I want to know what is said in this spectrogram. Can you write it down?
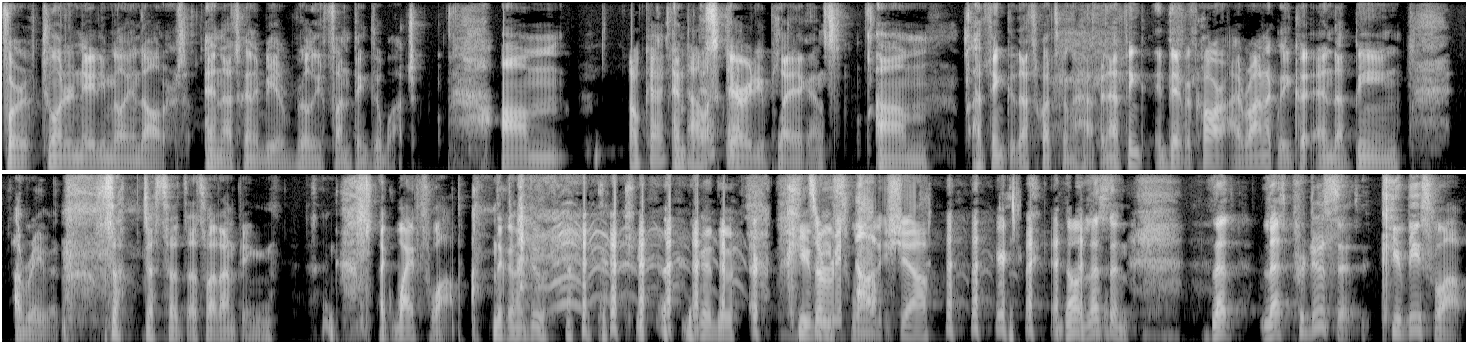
for 280 million dollars, and that's going to be a really fun thing to watch. Um, okay, and like scary that. to play against. Um, I think that's what's going to happen. I think David Carr, ironically, could end up being a Raven. so just so that's what I'm thinking. like wife swap. They're gonna do. they're gonna do QB it's a reality swap. show. no, listen. Let let's produce it. QB swap.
